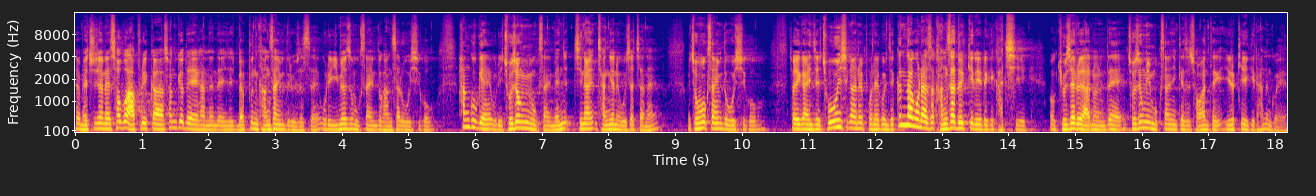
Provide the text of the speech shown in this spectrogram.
몇 주 전에 서부 아프리카 선교대에 갔는데 몇 분 강사님들이 오셨어요. 우리 이면수 목사님도 강사로 오시고 한국에 우리 조정민 목사님 지난 작년에 오셨잖아요. 조 목사님도 오시고 저희가 이제 좋은 시간을 보내고 이제 끝나고 나서 강사들끼리 이렇게 같이 어, 교제를 나누는데 조정민 목사님께서 저한테 이렇게 얘기를 하는 거예요.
